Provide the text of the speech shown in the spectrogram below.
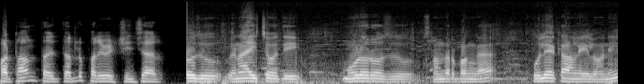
పఠాన్ తదితరులు పర్యవేక్షించారు. రోజు వినాయక చవితి మూడో రోజు సందర్భంగా పూలే కాలనీలోని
